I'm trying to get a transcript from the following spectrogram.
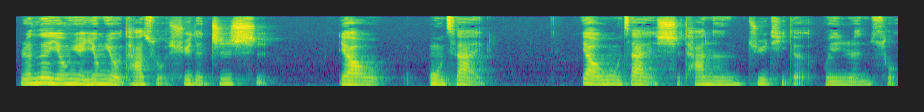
人类永远拥有他所需的知识，要务在，要务在使他能具体的为人所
